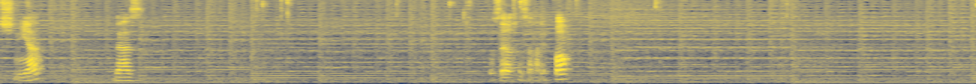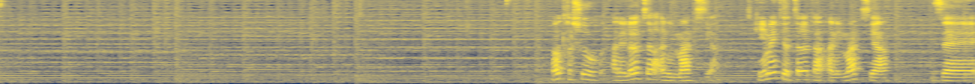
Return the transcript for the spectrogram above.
שנייה, ואז חוזר חזרה לפה. מאוד חשוב, אני לא יוצר אנימציה. כי אם הייתי יוצר את האנימציה, זה...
